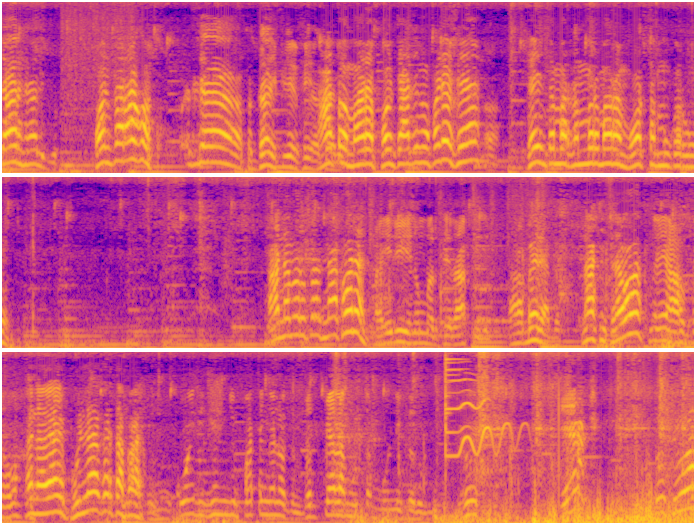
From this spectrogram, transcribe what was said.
ચાર હાલી ગયો. ફોન પર રાખો છો? એટલે બધા હા તો મારા ફોન ચાર્જિંગમાં પડ્યો છે. જઈને તમારો નંબર મારા વોટ્સઅપ હું કરું આ નંબર ઉપર નાખો ને હાઈરી નંબર છે રાખી હા બરાબર. નાખી છે હો. એ આવતો હો. અને આ ભૂલ ના કરતા પાછી. કોઈ દી જિંદગી પતંગ નતો તો પહેલા હું તમને નહીં કરું. હે? તું જો.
